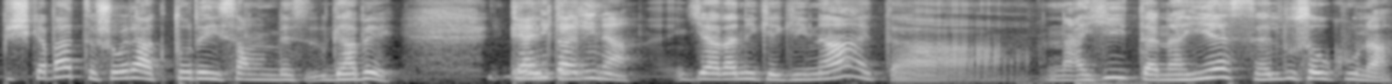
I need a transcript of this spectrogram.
pixka bat, sobera aktore izan gabe. Janik egina. Jadanik egina, eta nahi eta nahi ez heldu zaukuna.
